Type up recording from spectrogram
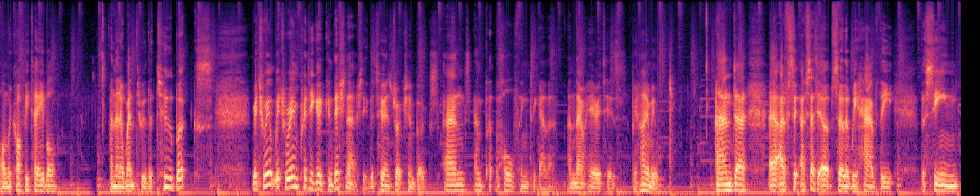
on the coffee table, and then I went through the two books, which were which were in pretty good condition actually, the two instruction books, and and put the whole thing together. And now here it is behind me. And uh, uh, I've, I've set it up so that we have the the scene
